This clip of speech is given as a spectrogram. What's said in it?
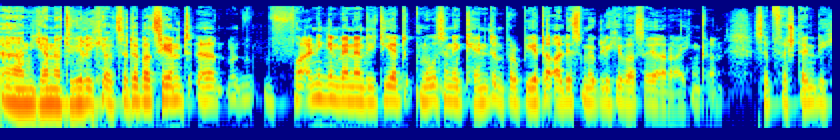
Äh, ja, natürlich. Also der Patient, äh, vor allen Dingen, wenn er die Diagnose nicht kennt, dann probiert er alles Mögliche, was er erreichen kann. Selbstverständlich.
